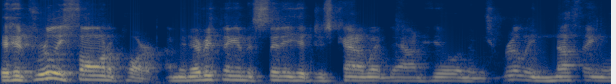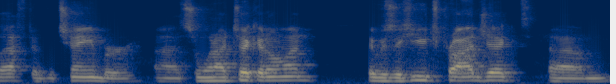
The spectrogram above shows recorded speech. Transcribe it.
it had really fallen apart. I mean, everything in the city had just kind of went downhill, and there was really nothing left of the chamber. Uh, so when I took it on, it was a huge project. Um,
